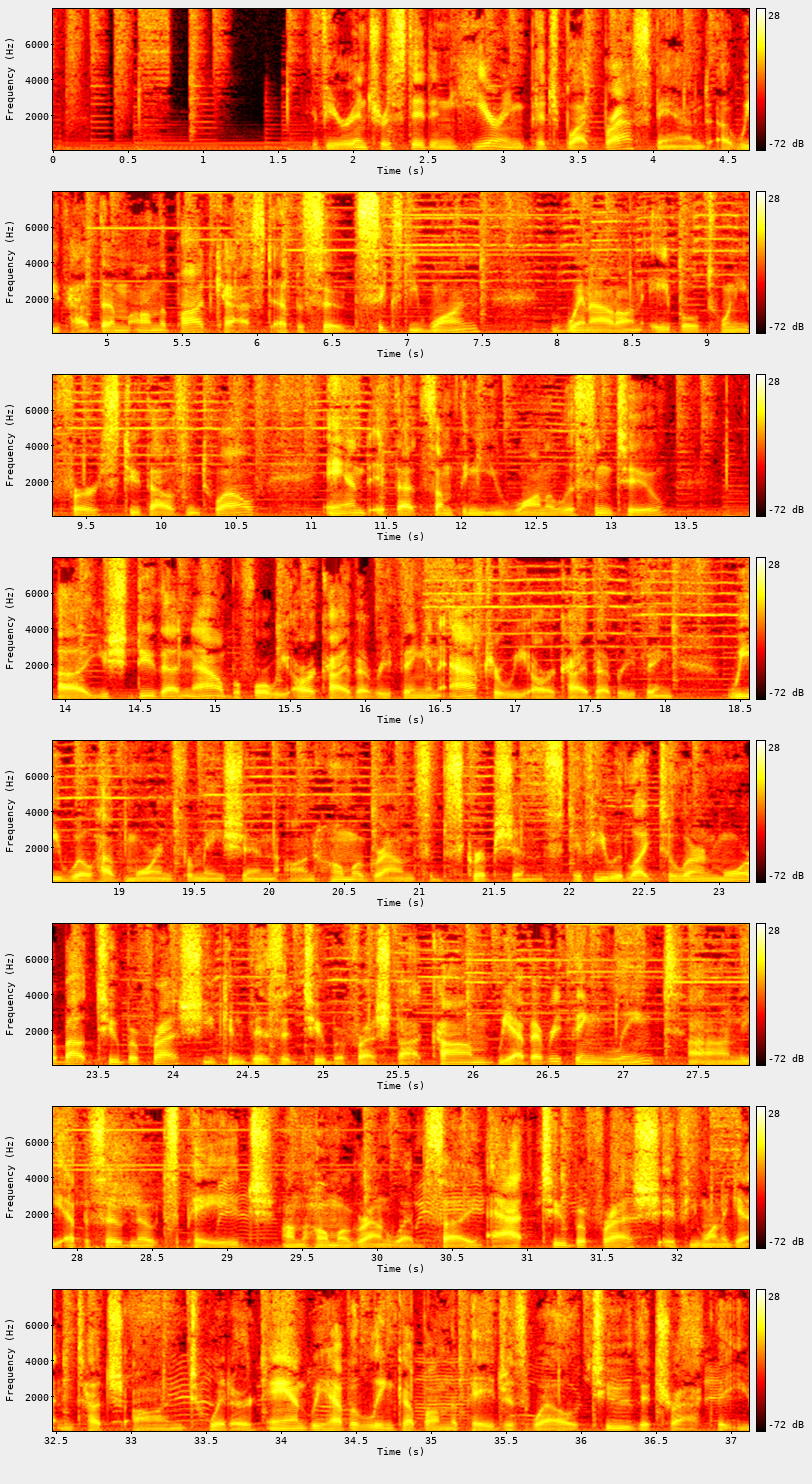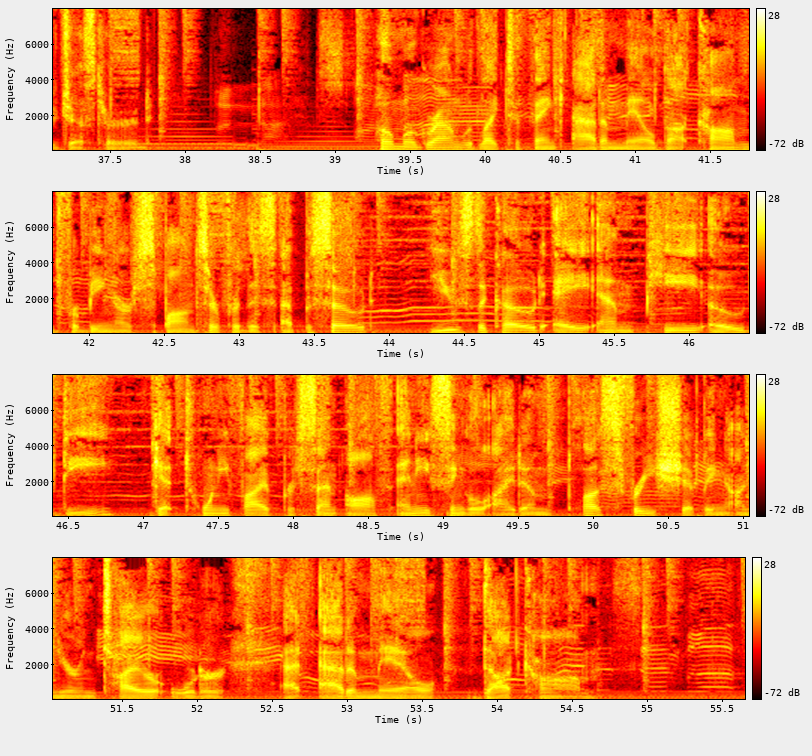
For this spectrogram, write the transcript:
If you're interested in hearing Pitch Black Brass Band, uh, we've had them on the podcast. Episode 61 went out on April 21st, 2012. And if that's something you want to listen to, uh, you should do that now before we archive everything. And after we archive everything, we will have more information on Homoground subscriptions. If you would like to learn more about Tuba Fresh, you can visit tubafresh.com. We have everything linked on the episode notes page on the Homoground website at Tuba Fresh if you want to get in touch on Twitter. And we have a link up on the page as well to the track that you just heard. Homoground would like to thank AdamMale.com for being our sponsor for this episode. Use the code AMPOD, get 25% off any single item plus free shipping on your entire order at AdamMale.com.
